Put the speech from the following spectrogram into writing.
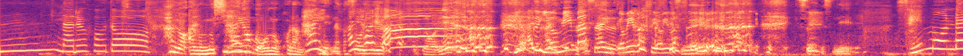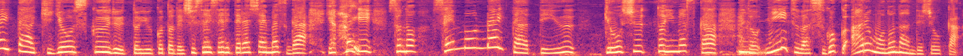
なるほど。歯の、あの、虫歯予防のコラムね、はいなんかそういうことをね、よく読みます。はい読みます、読みます。ねそうですね。専門ライター企業スクールということで主催されていらっしゃいますが、やっぱりその専門ライターっていう業種といいますか、あの、ニーズはすごくあるものなんでしょうか？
